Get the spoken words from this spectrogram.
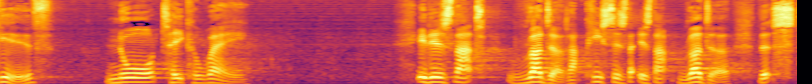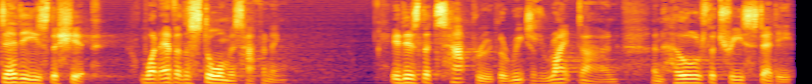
give nor take away. It is that rudder, that piece is that, is that rudder that steadies the ship, whatever the storm is happening. It is the taproot that reaches right down and holds the tree steady,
